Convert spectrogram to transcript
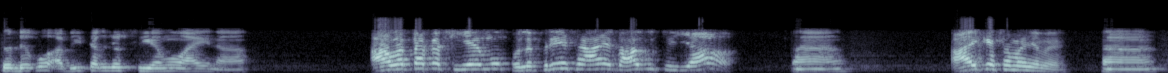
तो देखो अभी तक जो सीएमओ आए ना। अब तक सीएम फुल फ्रेश आए बाबू तुझा हाँ, आए के समझ में? हाँ,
